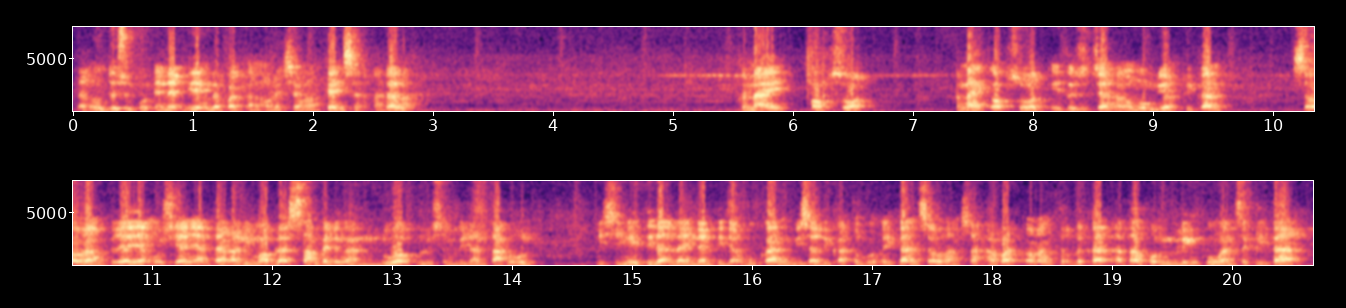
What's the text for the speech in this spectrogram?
Dan untuk support energi yang didapatkan oleh seorang Cancer adalah kenaik of sword. Kenaik of sword itu secara umum diartikan seorang pria yang usianya antara 15 sampai dengan 29 tahun. Di sini tidak lain dan tidak bukan bisa dikategorikan seorang sahabat, orang terdekat ataupun lingkungan sekitar.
